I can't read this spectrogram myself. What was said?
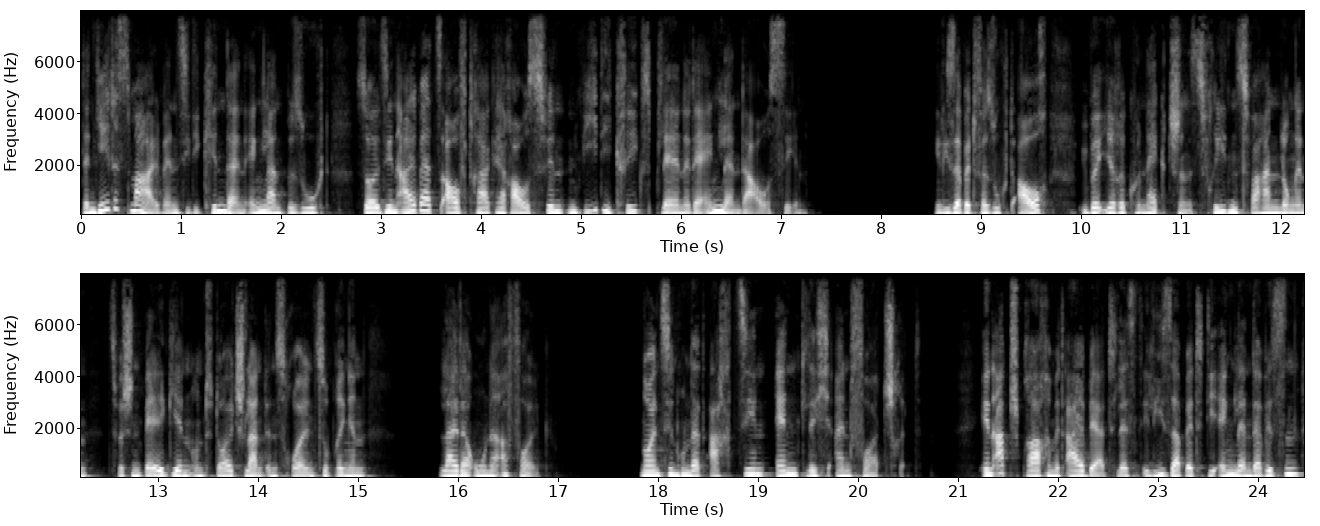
denn jedes Mal, wenn sie die Kinder in England besucht, soll sie in Alberts Auftrag herausfinden, wie die Kriegspläne der Engländer aussehen. Elisabeth versucht auch, über ihre Connections Friedensverhandlungen zwischen Belgien und Deutschland ins Rollen zu bringen, leider ohne Erfolg. 1918 endlich ein Fortschritt. In Absprache mit Albert lässt Elisabeth die Engländer wissen,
